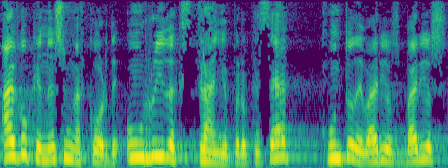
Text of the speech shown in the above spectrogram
algo que no es un acorde, un ruido extraño, pero que sea junto de varios, varios,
